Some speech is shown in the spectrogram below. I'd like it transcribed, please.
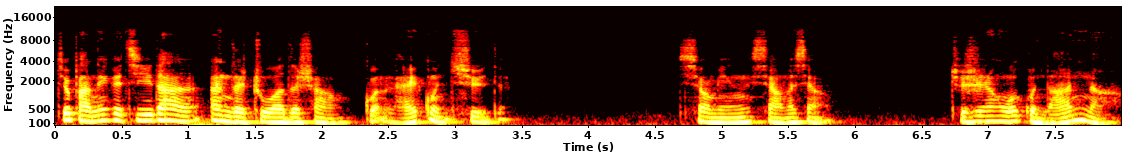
就把那个鸡蛋按在桌子上滚来滚去的。小明想了想，这是让我滚蛋呢。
